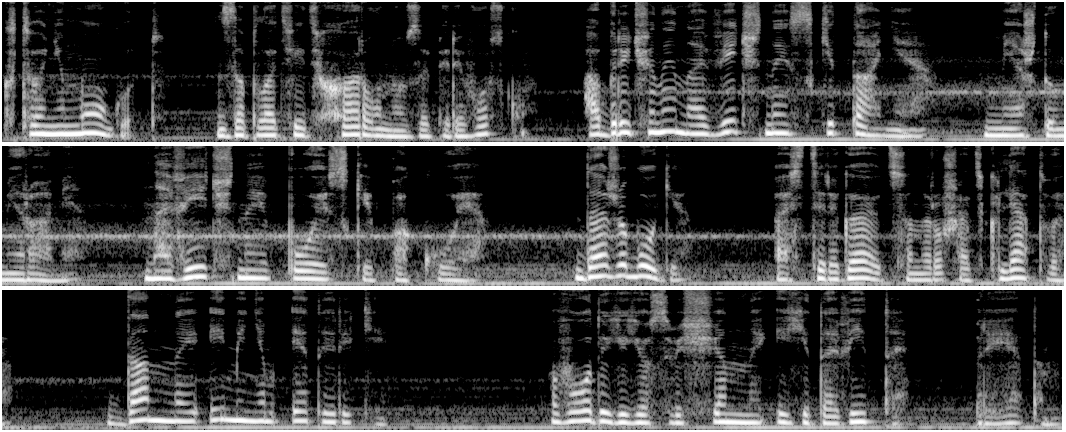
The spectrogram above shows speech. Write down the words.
кто не могут заплатить Харону за перевозку, обречены на вечные скитания между мирами, на вечные поиски покоя. Даже боги — остерегаются нарушать клятвы, данные именем этой реки. Воды ее священны и ядовиты, при этом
